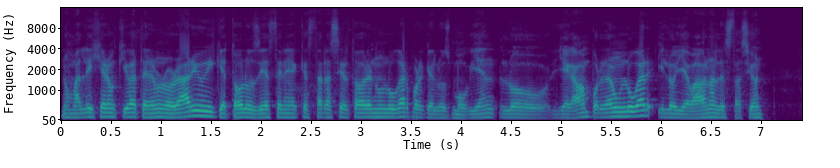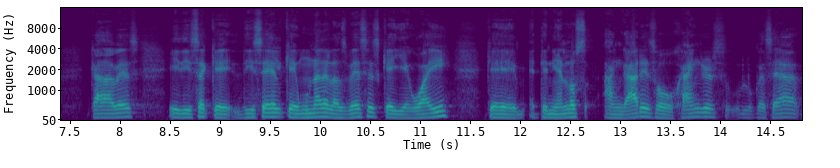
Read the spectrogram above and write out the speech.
Nomás le dijeron que iba a tener un horario y que todos los días tenía que estar a cierta hora en un lugar porque los movían, lo llegaban por él a un lugar y lo llevaban a la estación cada vez y dice que dice él que una de las veces que llegó ahí que tenían los hangares o hangars lo que sea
